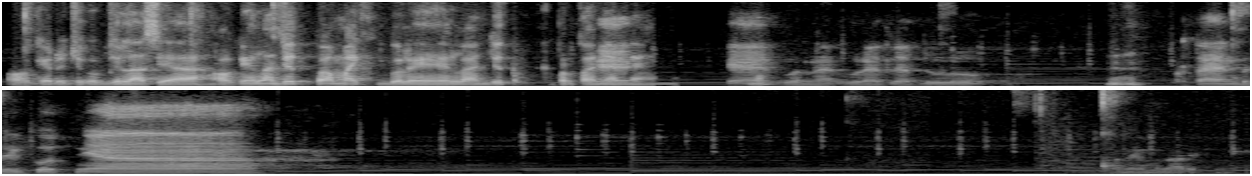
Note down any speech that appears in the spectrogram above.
Oke, udah cukup jelas ya. Oke, lanjut Pak Mike, boleh lanjut ke pertanyaan Oke. yang Oke, Hmm? gue gue lihat-lihat dulu. Hmm. Pertanyaan berikutnya. Mana yang menarik nih?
